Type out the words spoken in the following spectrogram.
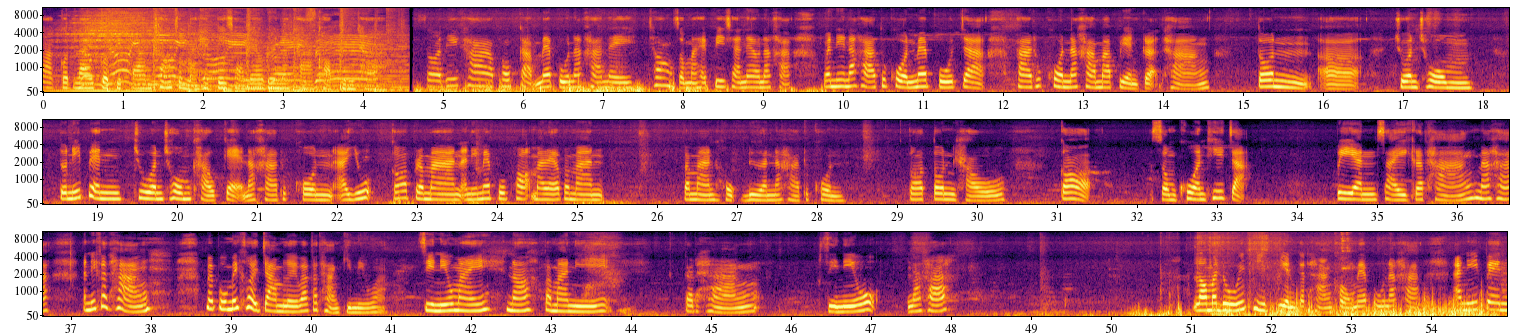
ฝากกดไลค์กดติดตามช่องสมัยแฮปปี้ชาแนลด้วยนะคะ ขอบคุณค่ะ สวัสดีค่ะ พบกับแม่ปูนะคะในช่องสมมาแฮปปี้ชาแนลนะคะ วันนี้นะคะทุกคนแม่ปูจะพาทุกคนนะคะมาเปลี่ยนกระถางต้นชวนชม ตัวนี้เป็นชวนชมเขาแก่นะคะ ทุกคนอายุก็ประมาณอันนี้แม่ปูเพาะมาแล้วประมาณประมาณ 6 เดือนนะคะ ทุกคนก็ต้นเขาก็สมควรที่จะ เปลี่ยนใส่กระถางนะคะ อันนี้กระถางแม่ปูไม่เคยจำเลยว่ากระถางกี่นิ้วอะสี่นิ้วไหมเนาะประมาณนี้ กระถางสี่นิ้วนะคะ เรามาดูวิธีเปลี่ยนกระถางของแม่ปูนะคะ อันนี้เป็น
